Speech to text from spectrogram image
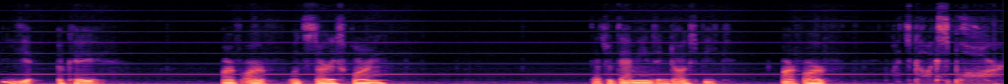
Yeah, okay. Arf, arf. Let's start exploring. That's what that means in dog speak. Arf, arf. Let's go explore.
